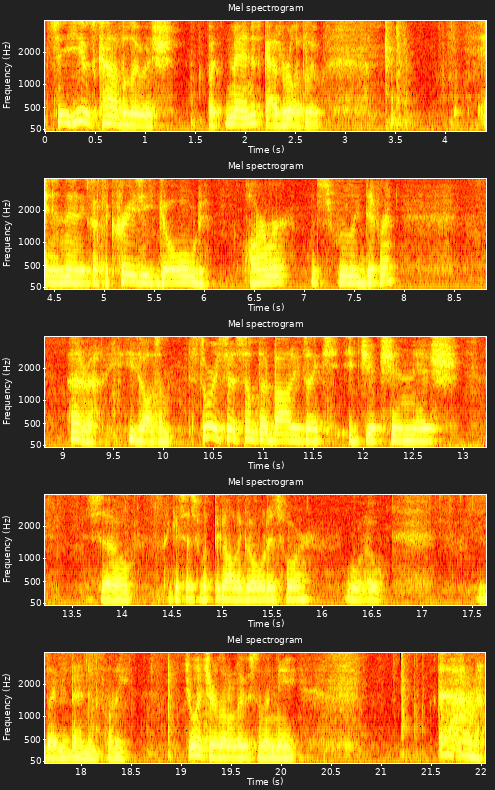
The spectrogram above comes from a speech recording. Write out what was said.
see, he was kind of bluish, but man, this guy's really blue. and then he's got the crazy gold armor, which is really different. I don't know. He's awesome. The story says something about he's like Egyptian-ish, so I guess that's what the, the gold is for. Whoa, his leg's bending funny. Joints are a little loose on the knee. I don't know,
